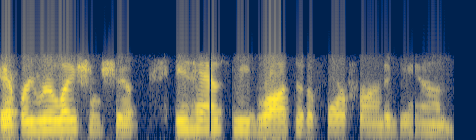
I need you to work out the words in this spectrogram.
every relationship. It has to be brought to the forefront again.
